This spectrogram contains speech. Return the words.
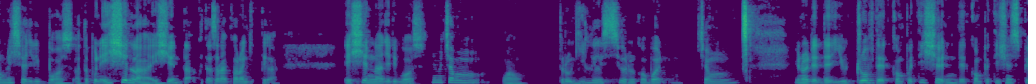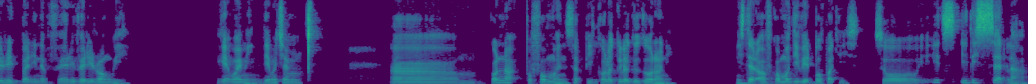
orang Malaysia jadi bos ataupun Asian lah, Asian tak aku tak salahkan orang kita lah. Asian lah jadi bos. Ni macam wow, teruk gila siul kau buat macam you know that that you drove that competition, that competition spirit but in a very very wrong way. You get what I mean? Dia macam um, kau nak performance tapi kau laga-laga ke orang ni. Instead of kau motivate both parties. So it's it is sad lah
